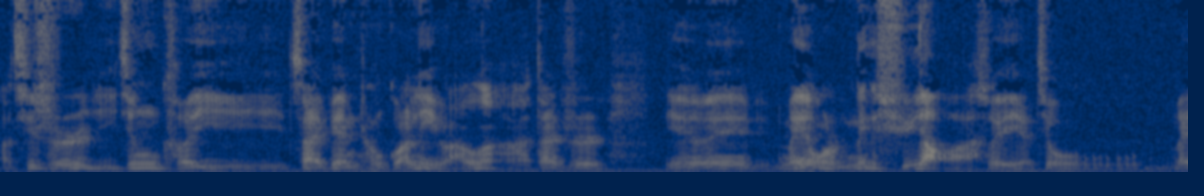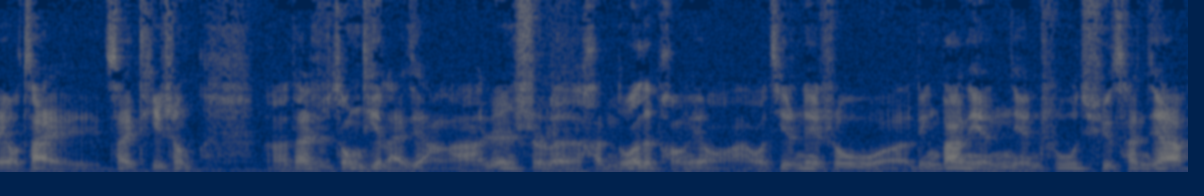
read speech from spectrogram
啊，其实已经可以再变成管理员了啊，但是因为没有那个需要啊，所以也就没有再再提升啊。但是总体来讲啊，认识了很多的朋友啊。我记得那时候我零八年年初去参加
